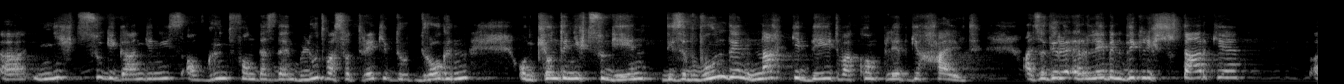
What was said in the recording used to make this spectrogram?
äh, nicht zugegangen ist, aufgrund von, dass dein Blut so dreckig durch Drogen und konnte nicht zugehen. Diese Wunde nach Gebet war komplett geheilt. Also wir erleben wirklich starke äh,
